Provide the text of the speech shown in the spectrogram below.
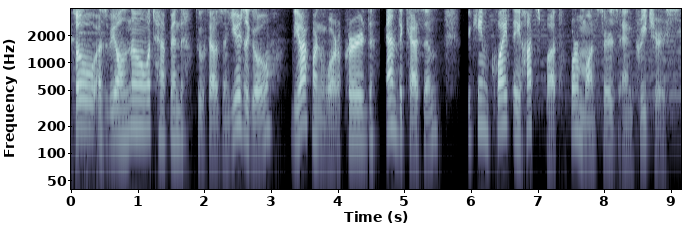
So, as we all know what happened 2000 years ago, the Archon War occurred, and the chasm became quite a hotspot for monsters and creatures,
